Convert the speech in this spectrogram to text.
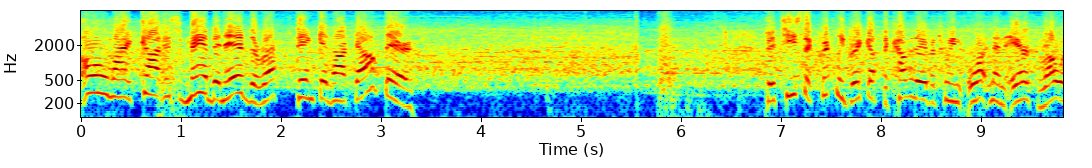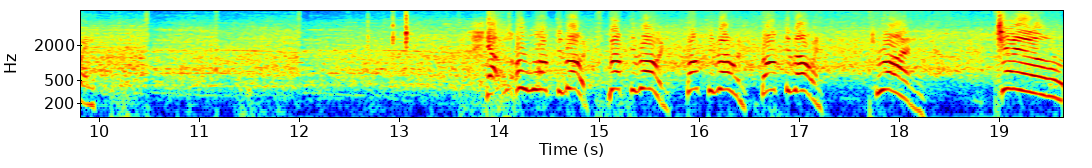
Oh my god, this may have been it the ref didn't get knocked out there. Batista quickly break up the cover there between Orton and Eric Rowan. Yeah, oh, walk the road, walk the road, walk the road, walk the road. One, two,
